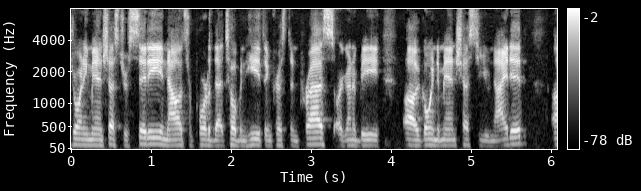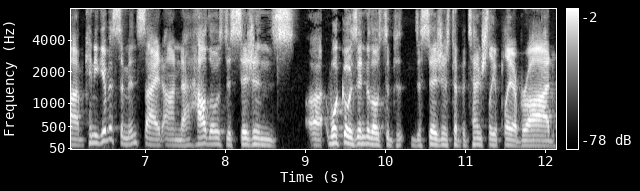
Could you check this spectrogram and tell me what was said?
Joining Manchester City, and now it's reported that Tobin Heath and Christen Press are going to be uh, going to Manchester United. Um, can you give us some insight on how those decisions, uh, what goes into those de- decisions to potentially play abroad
